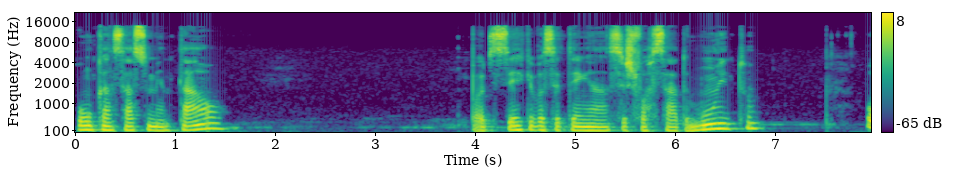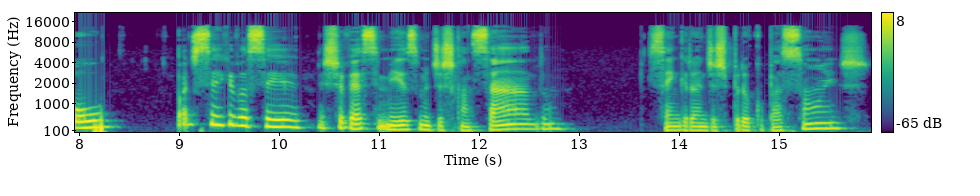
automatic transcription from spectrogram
ou um cansaço mental. Pode ser que você tenha se esforçado muito, ou Pode ser que você estivesse mesmo descansado, sem grandes preocupações.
